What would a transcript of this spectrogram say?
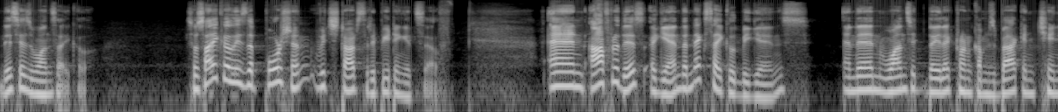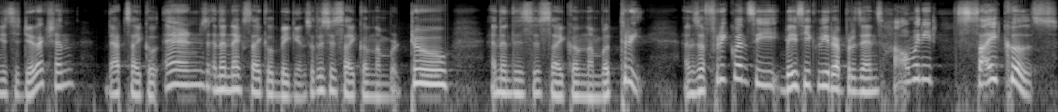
This is one cycle. So cycle is the portion which starts repeating itself. And after this, again, the next cycle begins. And then once it, the electron comes back and changes its direction, that cycle ends and the next cycle begins. So this is cycle number two, and then this is cycle number three. And the frequency basically represents how many cycles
